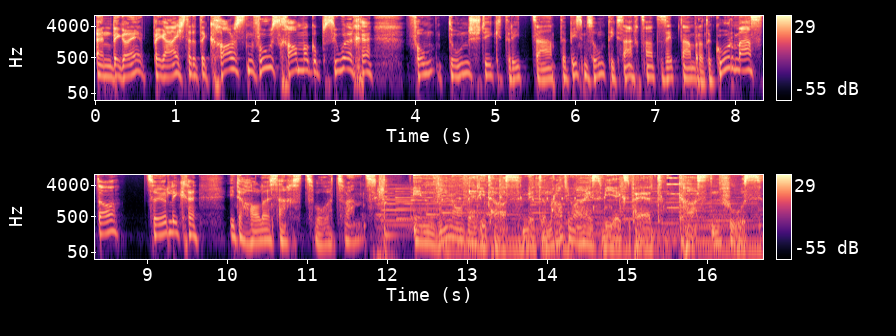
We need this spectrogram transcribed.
Ein begeisterter Carsten Fuß kann man besuchen vom Donnerstag, 13. bis zum Sonntag, 16. September an der Gourmesse hier Zörliken in der Halle 622. In Vino Veritas mit dem Radio 1 wie expert Carsten Fuß.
